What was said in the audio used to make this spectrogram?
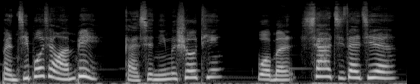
本集播讲完毕，感谢您的收听，我们下集再见。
